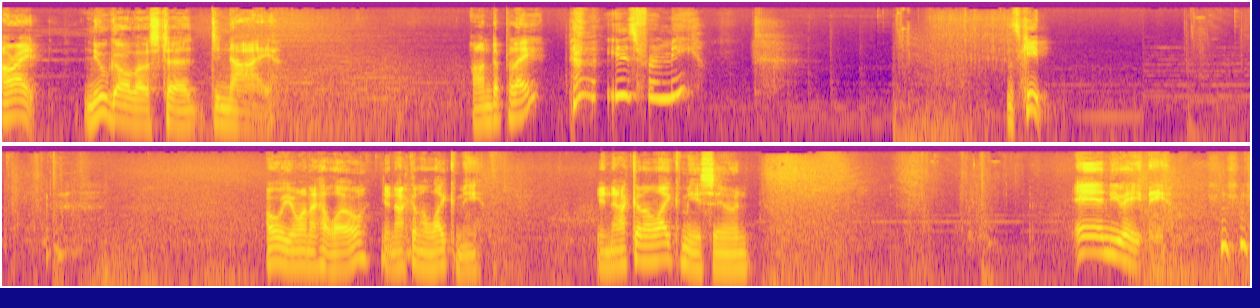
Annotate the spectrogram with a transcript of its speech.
All right, new Golos to deny. On to play is for me. Let's keep. Oh, you want a hello? You're not gonna like me. You're not gonna like me soon. And you hate me.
